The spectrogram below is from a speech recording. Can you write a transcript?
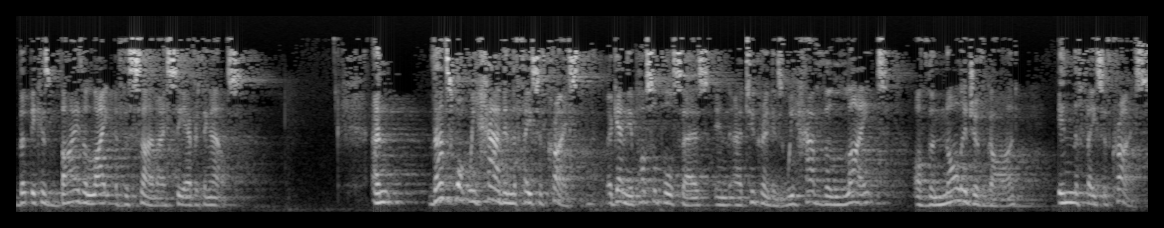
but because by the light of the sun I see everything else. And that's what we have in the face of Christ. Again, the apostle Paul says in uh, 2 Corinthians, we have the light of the knowledge of God in the face of Christ.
